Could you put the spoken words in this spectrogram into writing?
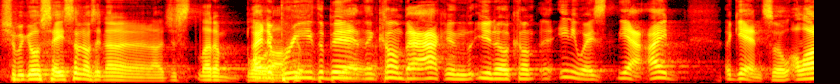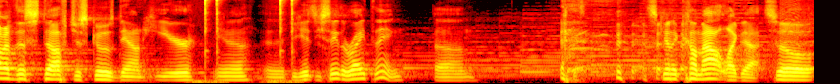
Should we go say something? I was like, no, no, no, no, no. Just let him blow I had to off. breathe a bit Yeah, and then come back and you know come. Anyways, yeah, I again. So a lot of this stuff just goes down here. Yeah, and if you get, you say the right thing, um, it's, it's gonna come out like that. So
